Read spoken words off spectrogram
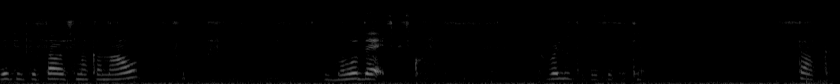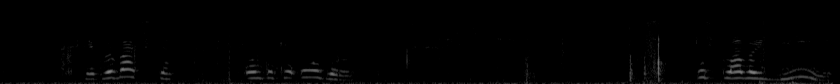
ви підписались на канал. Молодець, біткоін. Хвалю тебе за таке. Так. Як ви бачите, он таке озеро. Тут плавають змії.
